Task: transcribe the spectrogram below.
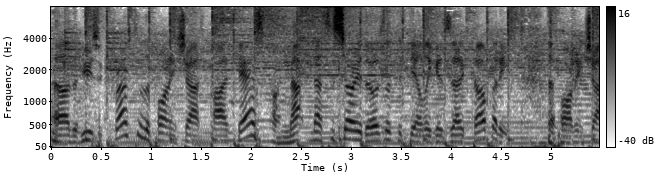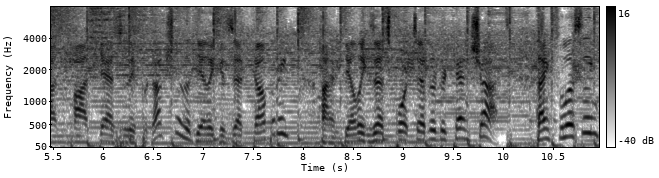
uh, the views expressed in the Parting Schotts podcast are not necessarily those of the Daily Gazette Company. The Parting Schotts podcast is a production of the Daily Gazette Company. I'm Daily Gazette sports editor Ken Schott. Thanks for listening,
